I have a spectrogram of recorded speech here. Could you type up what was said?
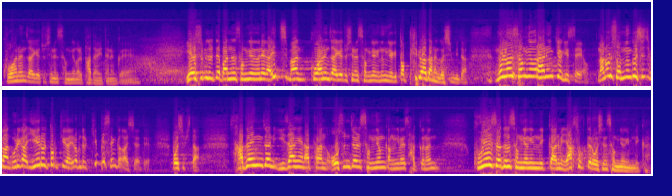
구하는 자에게 주시는 성령을 받아야 되는 거예요. 예수 믿을 때 받는 성령의 은혜가 있지만 구하는 자에게 주시는 성령의 능력이 또 필요하다는 것입니다. 물론 성령은 한 인격이 있어요. 나눌 수 없는 것이지만 우리가 이해를 돕기 위해 여러분들 깊이 생각하셔야 돼요. 보십시다. 사도행전 2장에 나타난 오순절 성령 강림의 사건은 구에서 얻은 성령입니까? 아니면 약속대로 오신 성령입니까?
